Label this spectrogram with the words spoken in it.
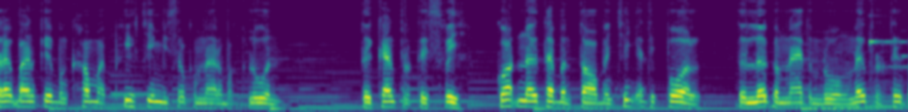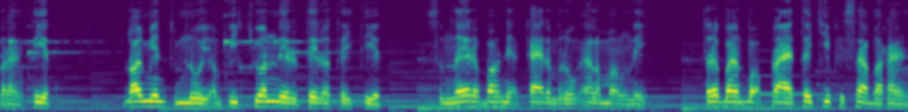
ត្រូវបានគេបង្ខំឲ្យភៀសចេញពីស្រុកកំណើតរបស់ខ្លួន ទៅកាន់ប្រទេសស្វីសគាត់នៅតែបន្តបញ្ចេញឥទ្ធិពលទៅលើកំណែតម្រង់នៅប្រទេសបារាំងទៀត ដោយមានជំនួយអំពីជននេរទេសដទៃទៀតសំណេររបស់អ្នកកែតម្រង់អាល្លឺម៉ង់នេះត្រូវបានបកប្រែទៅជាភាសាបារាំង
